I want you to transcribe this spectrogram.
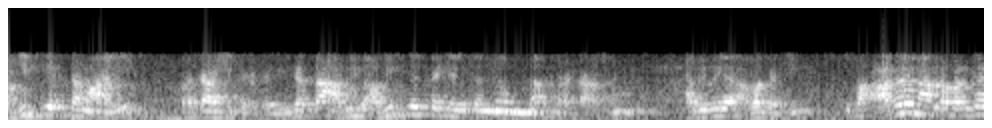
அபிவியக்தமாகி பிரகாசிக்கிறது. இதைத்தான் அபி அபிவியக்த சைதன்யம் தான் பிரகாசம். அதுவே அவகதி. இப்ப அதை நாம வந்து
